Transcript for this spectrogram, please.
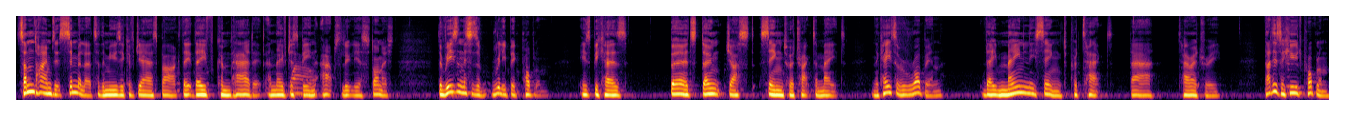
Sometimes it's similar to the music of J.S. Bach. They, they've compared it and they've just wow. been absolutely astonished. The reason this is a really big problem is because birds don't just sing to attract a mate. In the case of a robin, they mainly sing to protect their territory. That is a huge problem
